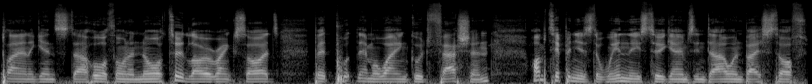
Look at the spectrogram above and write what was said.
playing against uh, Hawthorn and North, two lower ranked sides, but put them away in good fashion. I'm tipping you to win these two games in Darwin based off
